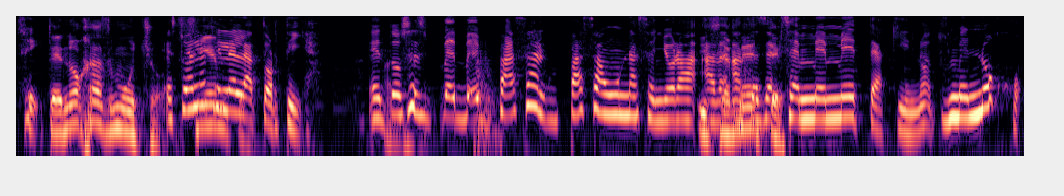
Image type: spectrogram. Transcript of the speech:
Sí. Te enojas mucho. Estoy en la fila de la tortilla. Entonces pasa, pasa una señora antes de, se me mete aquí, ¿no? Entonces me enojo.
